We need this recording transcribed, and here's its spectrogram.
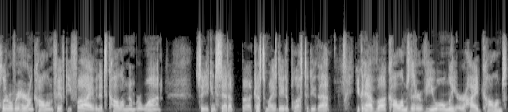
clear over here on column 55 and it's column number one. So you can set up uh, customized data plus to do that. You can have uh, columns that are view only or hide columns.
